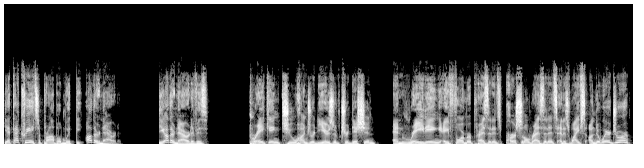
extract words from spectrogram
Yet that creates a problem with the other narrative. The other narrative is breaking 200 years of tradition and raiding a former president's personal residence and his wife's underwear drawer.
